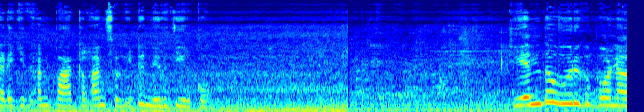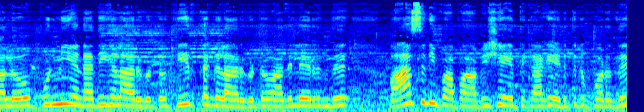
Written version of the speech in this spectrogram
கிடைக்குதான்னு பார்க்கலான்னு சொல்லிட்டு நிறுத்தியிருக்கோம். எந்த ஊருக்கு போனாலும் புண்ணிய நதிகளாக இருக்கட்டும் தீர்த்தங்களாக இருக்கட்டும் அதிலிருந்து வாசினி பாப்பா அபிஷேகத்துக்காக எடுத்துகிட்டு போகிறது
